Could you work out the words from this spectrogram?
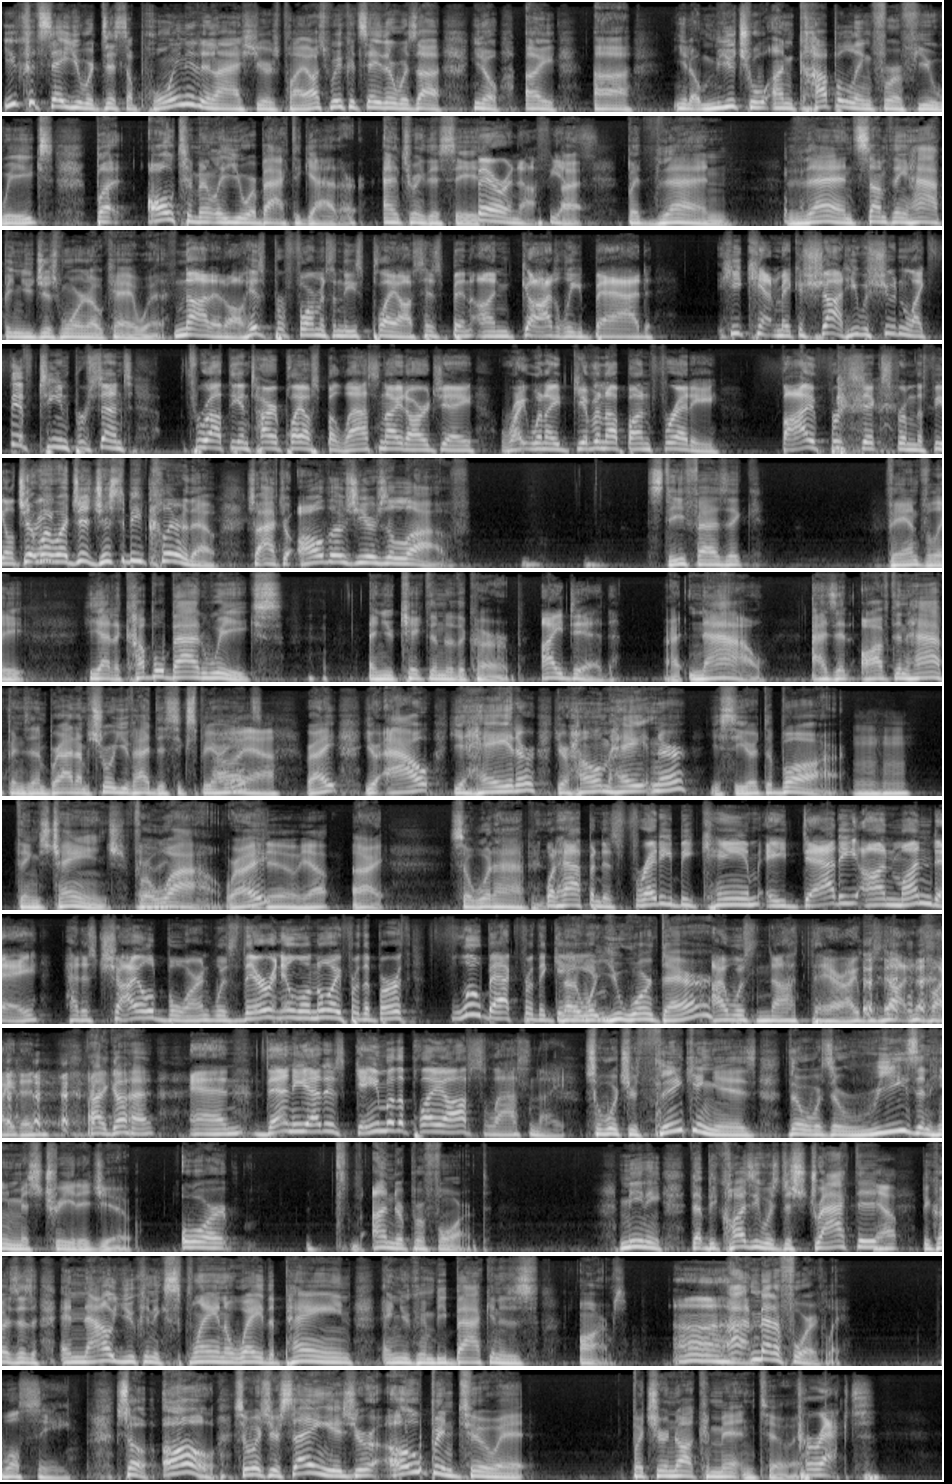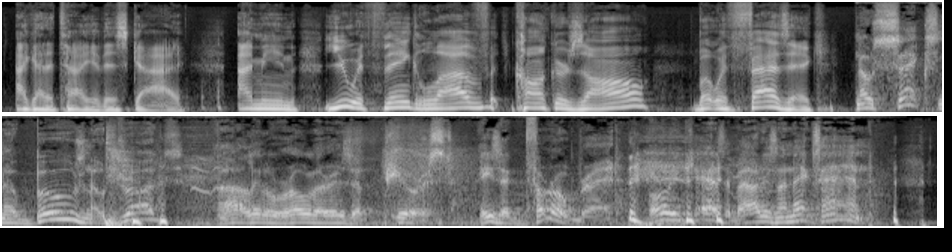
you could say you were disappointed in last year's playoffs. We could say there was a you know a. Uh, you know, mutual uncoupling for a few weeks, but ultimately you were back together entering this season. Fair enough, yes. Uh, but then, then something happened you just weren't okay with. Not at all. His performance in these playoffs has been ungodly bad. He can't make a shot. He was shooting like 15% throughout the entire playoffs, but last night, RJ, right when I'd given up on Freddie, five for six from the field. Just, wait, wait, just, just to be clear, though, so after all those years of love, Steve Fezzik, VanVleet. He had a couple bad weeks, and you kicked him to the curb. I did. All right. Now, as it often happens, and Brad, I'm sure you've had this experience. Oh, yeah. Right? You're out, you hate her, you're home hating her, you see her at the bar. Mm-hmm. Things change for Yeah, a while, right? do, yep. All right. So what happened? What happened is Freddie became a daddy on Monday, had his child born, was there in Illinois for the birth, flew back for the game. No, you weren't there? I was not there. I was not invited. All right, go ahead. And then he had his game of the playoffs last night. So what you're thinking is there was a reason he mistreated you or underperformed. Meaning that because he was distracted, Yep. because and now you can explain away the pain and you can be back in his arms. Uh, metaphorically. We'll see. So, oh, so what you're saying is you're open to it, but you're not committing to it. Correct. I got to tell you, this guy. I mean, you would think love conquers all, but with Fezzik, No sex, no booze, no drugs. Our ah, little roller is a purist. He's a thoroughbred. All he cares about is the next hand.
